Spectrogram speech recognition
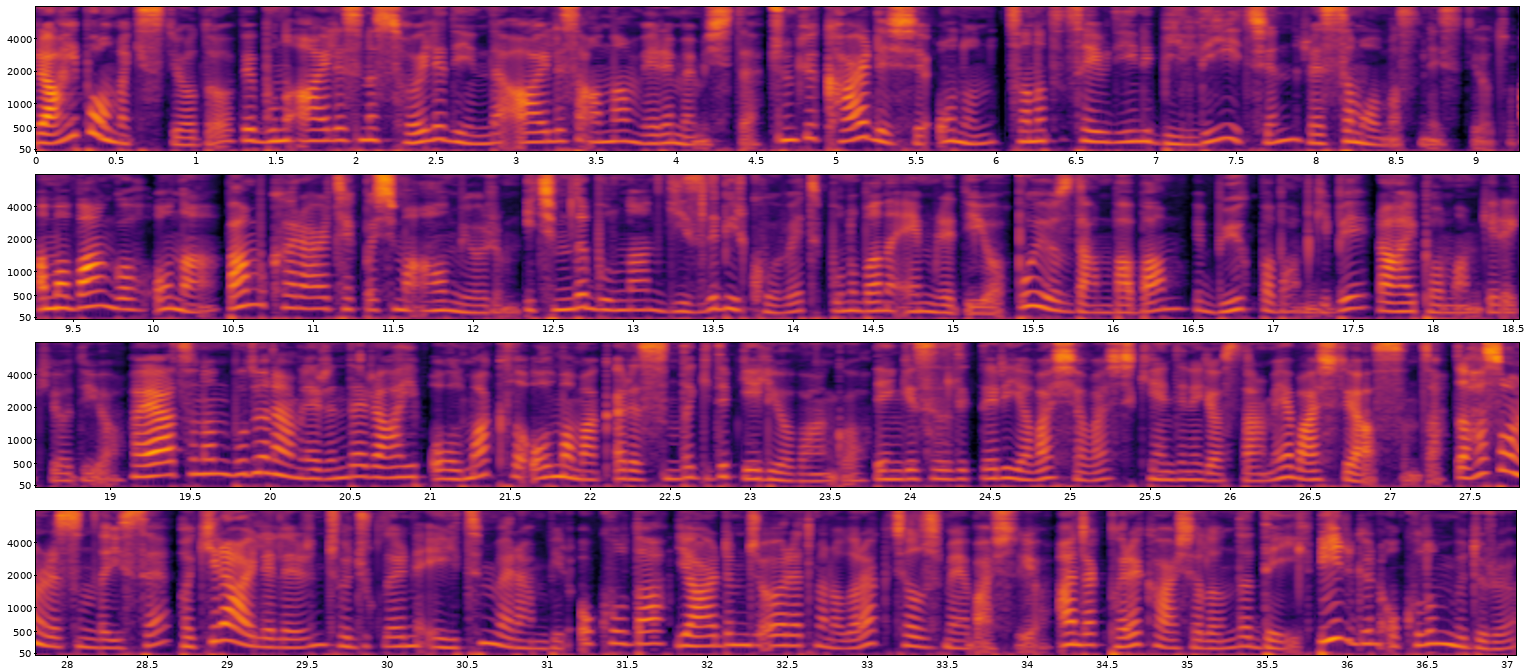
Rahip olmak istiyordu ve bunu ailesine söylediğinde ailesi anlam verememişti. Çünkü kardeşi onun sanatı sevdiğini bildiği için ressam olmasını istiyordu. Ama Van Gogh ona ben bu kararı tek başıma almıyorum. İçimde bulunan gizli bir kuvvet bunu bana emrediyor. Bu yüzden babam ve büyük babam gibi rahip olmam gerekiyor diyor. Hayatının bu dönemlerinde rahip olmakla olmamak arasında gidip geliyor Van Gogh. Dengesizlikleri yavaş yavaş kendini göstermeye başlıyor aslında. Daha sonrasında ise fakir ailelerin çocuklarına eğitim veren bir okulda yardımcı öğretmen olarak çalışmaya başlıyor. Ancak para karşılığında değil. Bir gün okulun müdürü,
